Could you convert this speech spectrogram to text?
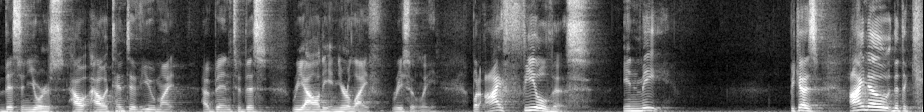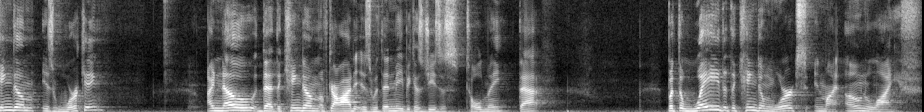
this in yours, how, how attentive you might have been to this reality in your life recently. But I feel this in me. Because I know that the kingdom is working. I know that the kingdom of God is within me because Jesus told me that. But the way that the kingdom works in my own life,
